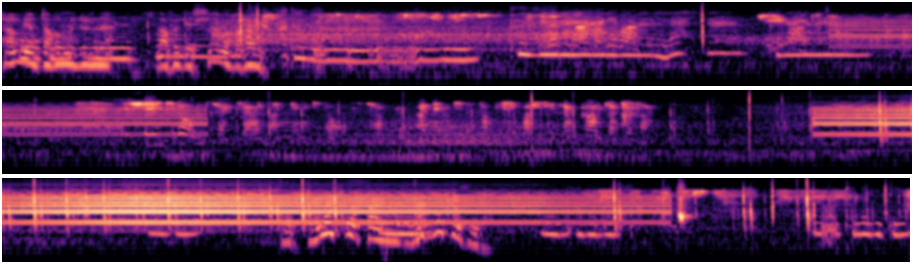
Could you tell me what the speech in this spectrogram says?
Sanmıyorum tapu müdürüne lafı geçsin ama bakalım. Şey var. Şeyinki de olmayacak yarın. Anneminki de olmayacak. Anneminki de beklesin? Otele gideyim.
